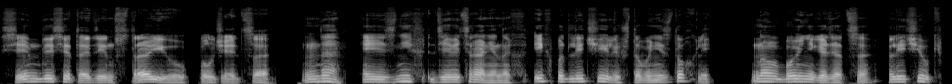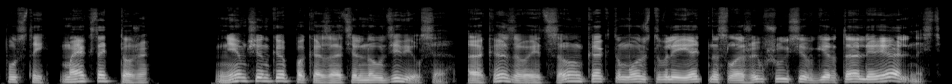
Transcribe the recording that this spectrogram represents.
«Семьдесят один в строю, получается». «Да, из них девять раненых. Их подлечили, чтобы не сдохли, но в бой не годятся. Лечилки пустой. Моя, кстати, тоже». Немченко показательно удивился. Оказывается, он как-то может влиять на сложившуюся в Гертале реальность.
